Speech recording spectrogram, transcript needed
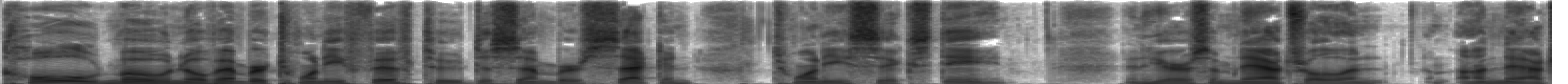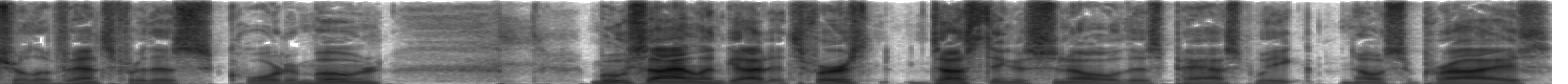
cold moon, November 25th to December 2nd, 2016. And here are some natural and unnatural events for this quarter moon. Moose Island got its first dusting of snow this past week. No surprise.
